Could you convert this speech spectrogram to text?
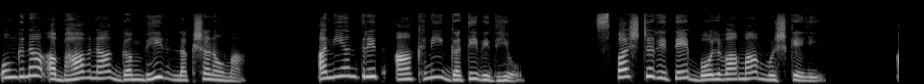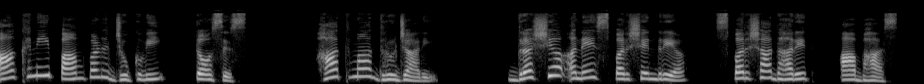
ઊંઘના અભાવના ગંભીર લક્ષણોમાં. અનિયંત્રિત આંખની ગતિવિધિઓ. સ્પષ્ટ રીતે બોલવામાં મુશ્કેલી. આંખની પાંપણ ઝૂકવી, ટોસિસ. હાથમાં ધ્રુજારી. દ્રશ્ય અને સ્પર્શેન્દ્રિય, સ્પર્શાધારિત આભાસ,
